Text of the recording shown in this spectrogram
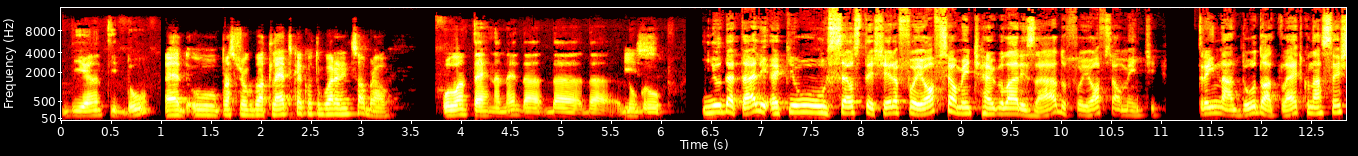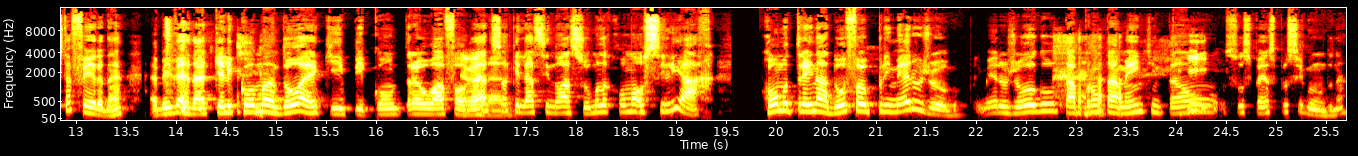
diante do. É, o próximo jogo do Atlético é contra o Guarani de Sobral o lanterna, né, da, da, da do Isso. grupo. E o detalhe é que o Celso Teixeira foi oficialmente regularizado, foi oficialmente treinador do Atlético na sexta-feira, né? É bem verdade que ele comandou a equipe contra o Afogado, é só que ele assinou a súmula como auxiliar. como treinador, foi o primeiro jogo. Primeiro jogo tá prontamente, então, e... suspenso para o segundo, né?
